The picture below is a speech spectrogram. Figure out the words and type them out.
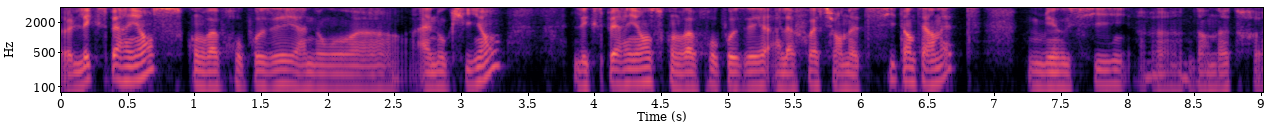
l'expérience qu'on va proposer à nos, euh, à nos clients, l'expérience qu'on va proposer à la fois sur notre site internet, mais aussi dans notre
